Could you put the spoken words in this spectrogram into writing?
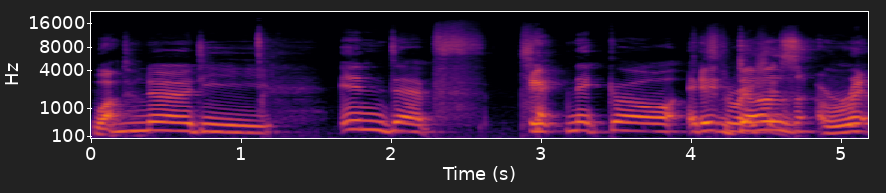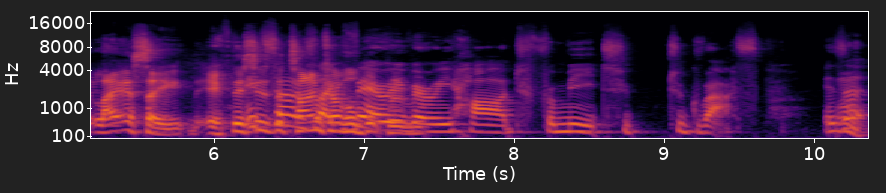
What? nerdy, in-depth, technical It exploration. does, like I say, if this it is the time like travel book. It's very, very hard for me to to grasp. Is hmm. it?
